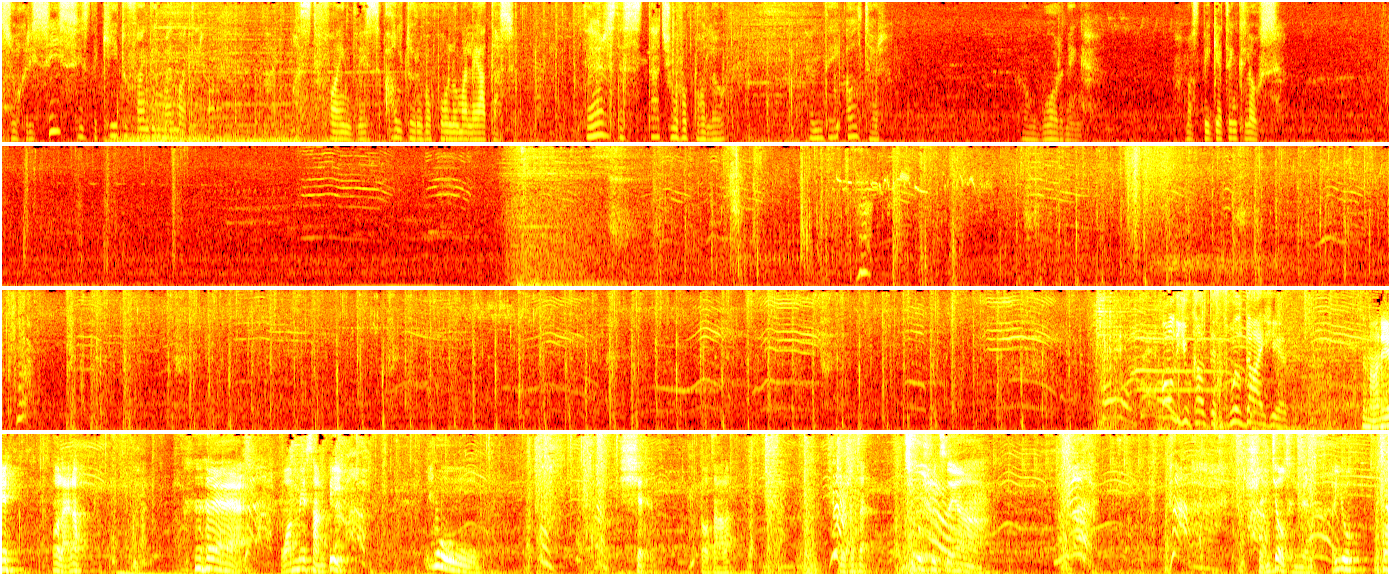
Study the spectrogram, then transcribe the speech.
So Chrysis is the key to finding my mother. I must find this altar of Apollo Maleatas. There's the statue of Apollo, and the altar. A warning. Must be getting close. 在哪里？我来了，嘿嘿，完美闪避，哇，shit，搞砸了，就是这，就是这样，神教成员，哎呦，不错，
